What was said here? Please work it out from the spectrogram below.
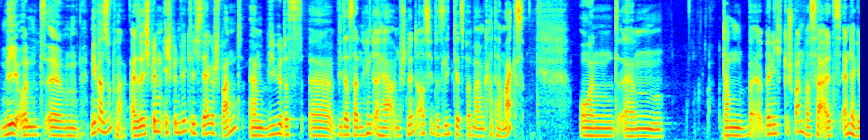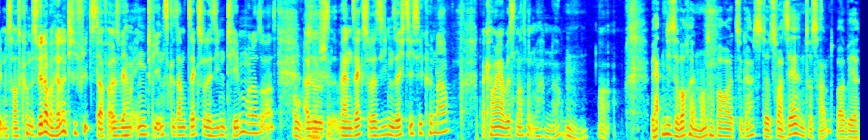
nee, und ähm, nee, war super. Also ich bin, ich bin wirklich sehr gespannt, ähm, wie wir das, äh, wie das dann hinterher im Schnitt aussieht. Das liegt jetzt bei meinem Cutter Max. Und ähm, dann bin ich gespannt, was da als Endergebnis rauskommt. Es wird aber relativ viel Stuff. Also wir haben irgendwie insgesamt sechs oder sieben Themen oder sowas. Oh, also es schön. werden sechs oder sieben 60 Sekunden. Da kann man ja ein bisschen was mitmachen, ne? Mhm. Ja. Wir hatten diese Woche in Montabaur zu Gast. Das war sehr interessant, weil wir,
